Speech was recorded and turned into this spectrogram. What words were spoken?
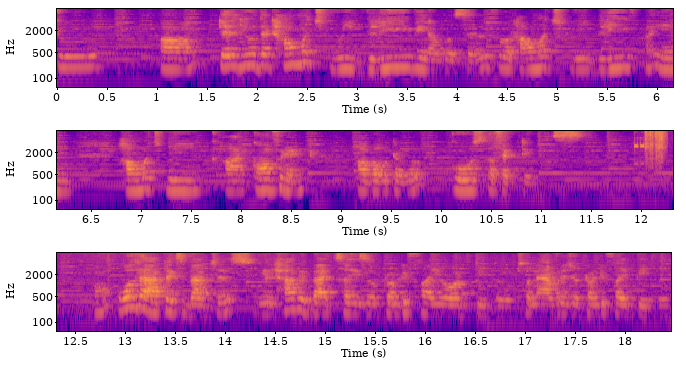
to uh, tell you that how much we believe in ourselves or how much we believe in how much we are confident about our course effectiveness uh, all the Apex batches will have a batch size of 25 odd people, so an average of 25 people.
